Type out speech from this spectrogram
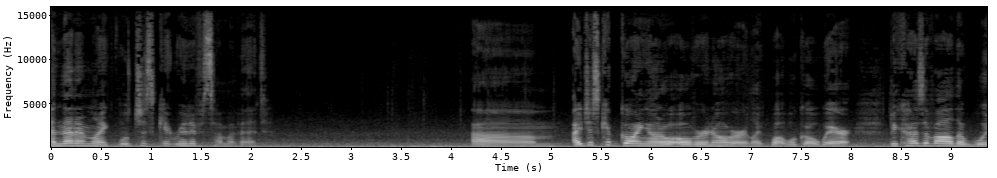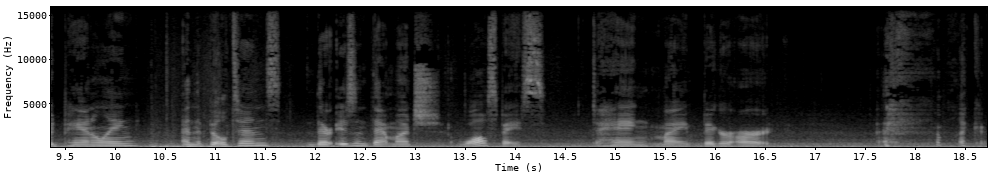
and then I'm like, well, just get rid of some of it. Um, I just kept going over and over, like what will go where, because of all the wood paneling and the built-ins. There isn't that much wall space to hang my bigger art. I'm like,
